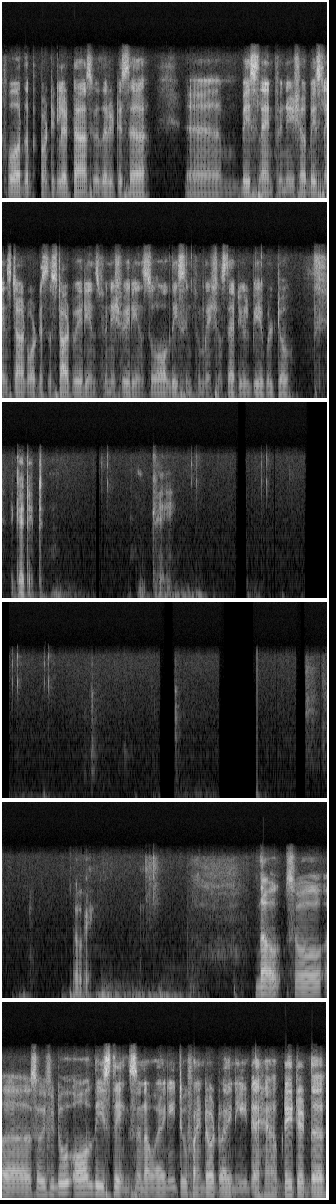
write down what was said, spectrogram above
for the particular task, whether it is a um, baseline finish or baseline start, what is the start variance, finish variance. So all these informations that you'll be able to get it. Okay. Okay. Now, so uh, so if you do all these things, so now I need to find out. I need I have updated the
